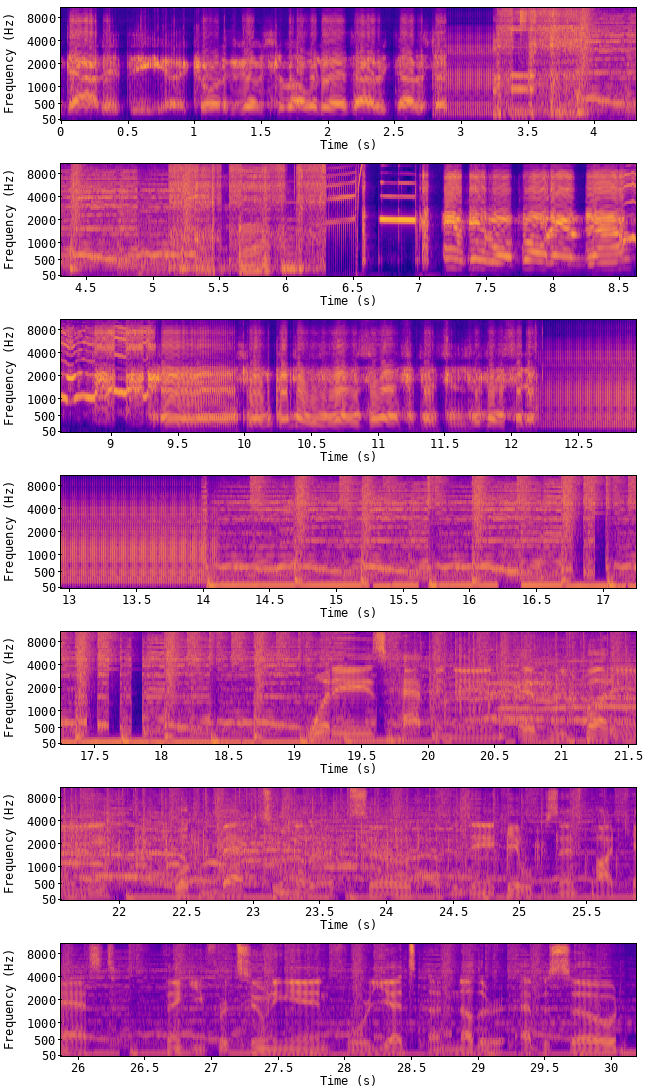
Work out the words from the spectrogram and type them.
Down at the uh, corner of the slow over there. Sorry, sorry, sorry. Hey, say little phone down, down. What is happening, everybody? Welcome back to another episode of the Dan Cable Presents podcast. Thank you for tuning in for yet another episode.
